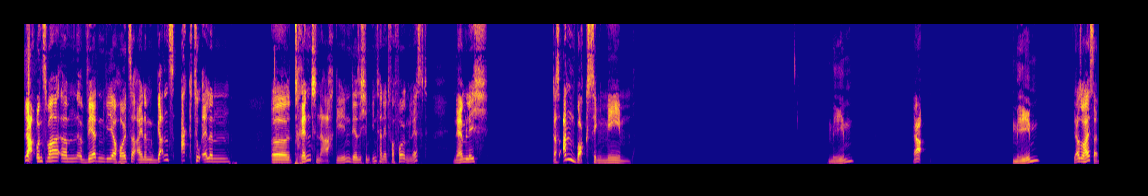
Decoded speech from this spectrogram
ja, und zwar ähm, werden wir heute einem ganz aktuellen äh, Trend nachgehen, der sich im Internet verfolgen lässt, nämlich das Unboxing-Meme. Mem? Ja. Mem? Ja, so heißt das.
